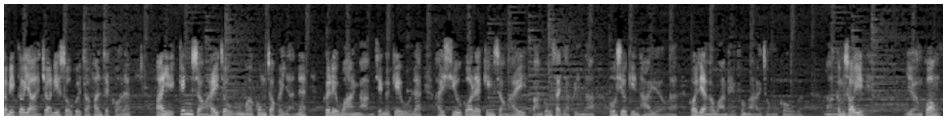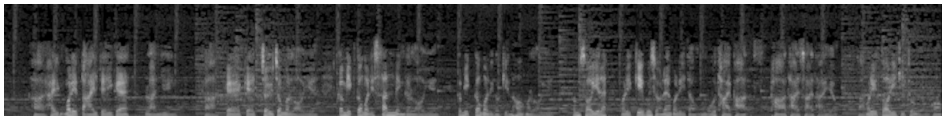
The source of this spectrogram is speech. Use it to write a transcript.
咁亦都有人將啲數據再分析過咧，反而經常喺做戶外工作嘅人咧，佢哋患癌症嘅機會咧係少過咧經常喺辦公室入邊啊，好少見太陽啊，嗰啲人嘅患皮膚癌係仲高嘅。啊，咁所以陽光啊係我哋大地嘅能源啊嘅嘅最終嘅來源，咁亦都我哋生命嘅來源。咁亦都我哋個健康嘅來源，咁所以咧，我哋基本上咧，我哋就唔好太怕怕太晒太陽，嗱，我哋多啲接觸陽光。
